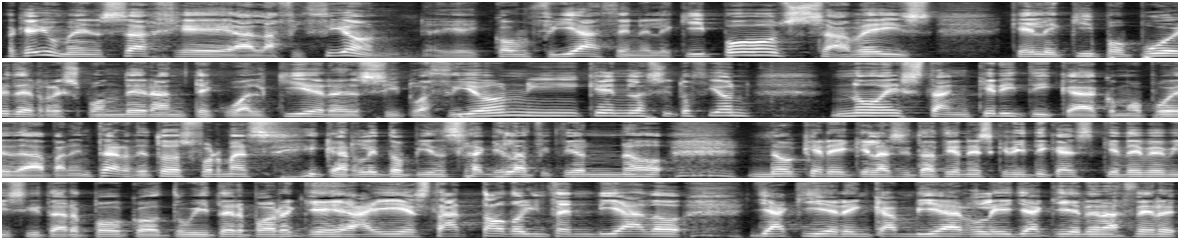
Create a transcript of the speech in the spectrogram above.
Aquí hay un mensaje a la afición. Eh, confiad en el equipo, sabéis que el equipo puede responder ante cualquier situación y que en la situación no es tan crítica como pueda aparentar. De todas formas, si Carleto piensa que la afición no, no cree que la situación es crítica, es que debe visitar poco Twitter porque ahí está todo incendiado, ya quieren cambiarle, ya quieren hacer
